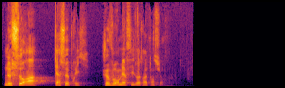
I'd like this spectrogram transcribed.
ne sera qu'à ce prix. Je vous remercie de votre attention.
